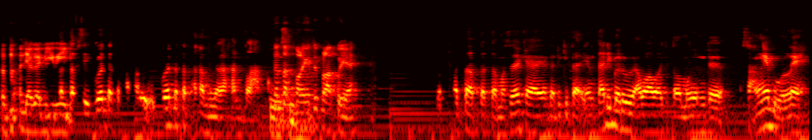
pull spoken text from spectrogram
tetap menjaga diri Tetap sih gue tetap akan gue tetap akan menyalahkan pelaku. tetap kalau itu pelaku ya tetap tetap maksudnya kayak yang tadi kita yang tadi baru awal-awal kita omongin kayak sange boleh.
